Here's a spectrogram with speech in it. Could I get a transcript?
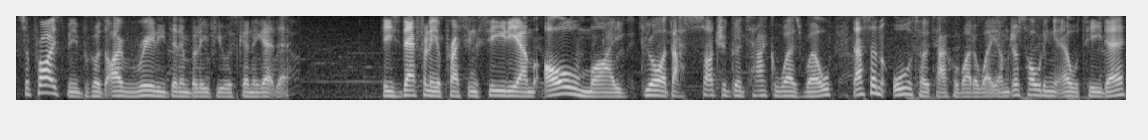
surprised me because I really didn't believe he was going to get there. He's definitely a pressing CDM. Oh my god, that's such a good tackle as well. That's an auto tackle, by the way. I'm just holding LT there,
